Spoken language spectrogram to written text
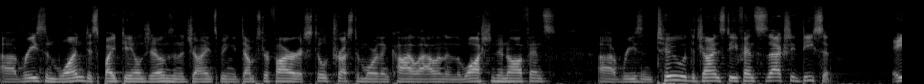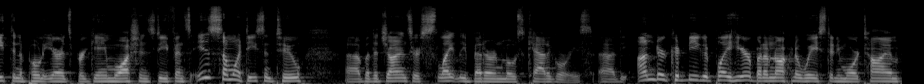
Uh, reason one, despite Daniel Jones and the Giants being a dumpster fire, I still trust him more than Kyle Allen and the Washington offense. Uh, reason two, the Giants defense is actually decent. Eighth in opponent yards per game. Washington's defense is somewhat decent too, uh, but the Giants are slightly better in most categories. Uh, the under could be a good play here, but I'm not going to waste any more time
